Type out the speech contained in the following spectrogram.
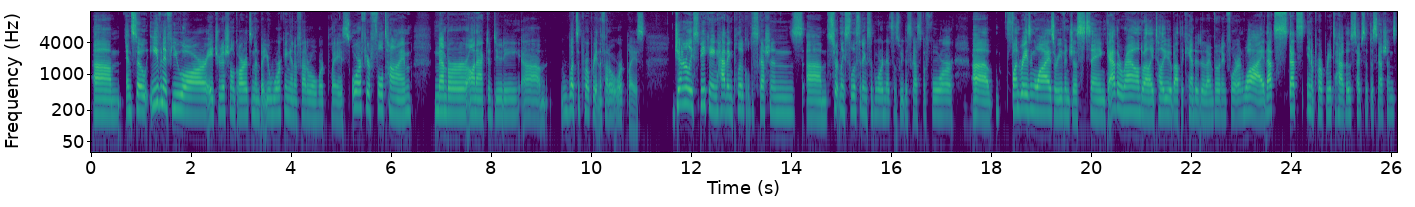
Um, and so, even if you are a traditional guardsman, but you're working in a federal workplace, or if you're full time member on active duty, um, what's appropriate in the federal workplace? Generally speaking, having political discussions, um, certainly soliciting subordinates, as we discussed before, uh, fundraising wise, or even just saying, gather around while I tell you about the candidate I'm voting for and why, that's, that's inappropriate to have those types of discussions.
